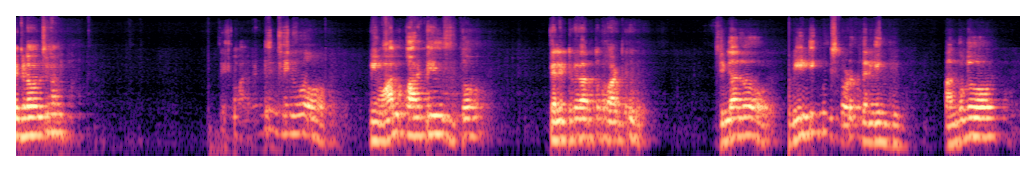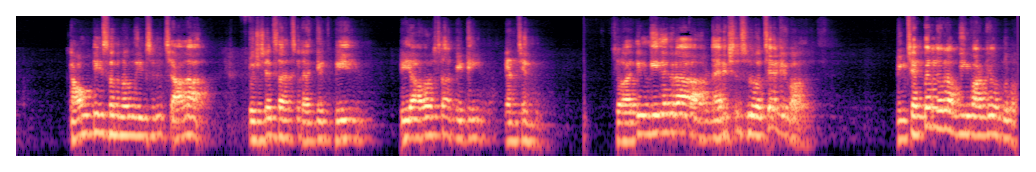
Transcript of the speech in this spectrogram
ఇక్కడ వచ్చిన నేను మీ ఆల్ పార్టీస్తో కలెక్టర్ గారితో పాటు జిల్లాలో మీటింగ్ తీసుకోవడం జరిగింది. అందులో కౌంటీ సంబంధించిన చాలా క్వశ్చన్స్ ఆన్సర్ అయితే త్రీ త్రీ అవర్స్ ఆ మీటింగ్ నడిచింది. సో అది మీ దగ్గర డైరెక్షన్స్ వచ్చాయి వాళ్ళు? మీకు చెప్పారు కదా మీ పార్టీ వాళ్ళు.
